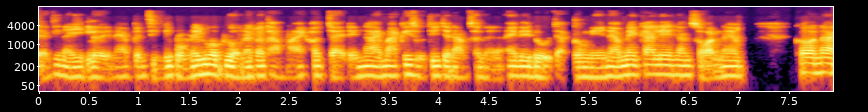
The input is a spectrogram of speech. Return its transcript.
จากที่ไหนอีกเลยนะครับเป็นสิ่งที่ผมได้รวบรวมแล้วก็ทำให้เข้าใจได้ง่ายมากที่สุดที่จะนำเสนอให้ได้ดูจากตรงนี้นะครับในการเรียนการสอนนะครับ ก็น่า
